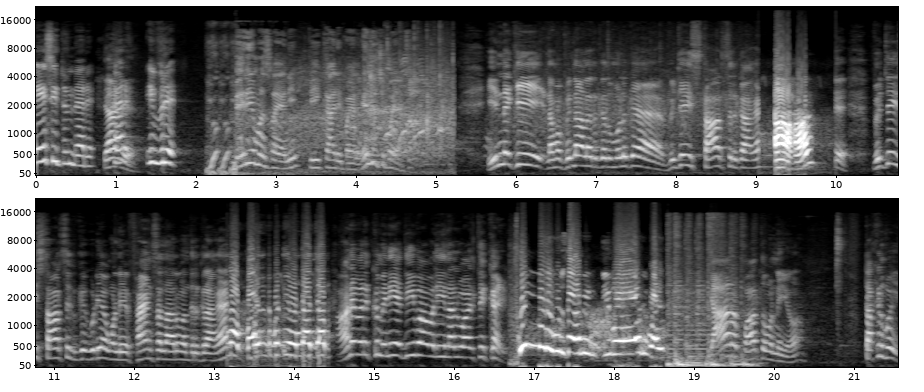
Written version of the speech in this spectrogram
பேசிட்டு இருந்தாரு. இவரு. பெரிய மனுஷனா நீ? பீக்காரி பையன்? எந்திரிச்சு போயா? இன்னைக்கு நம்ம பின்னால இருக்கிறது முழுக்க விஜய் ஸ்டார்ஸ் இருக்காங்க. விஜய் ஸ்டார்ஸ் இருக்கக்கூடிய அவங்களுடைய ஃபேன்ஸ் எல்லாரும் வந்திருக்காங்க பதினெட்டு பட்டி வந்தாச்சா அனைவருக்கும் இனிய தீபாவளி நல்வாழ்த்துக்கள். யார பார்த்த உடனேயும் டக்குனு போய்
